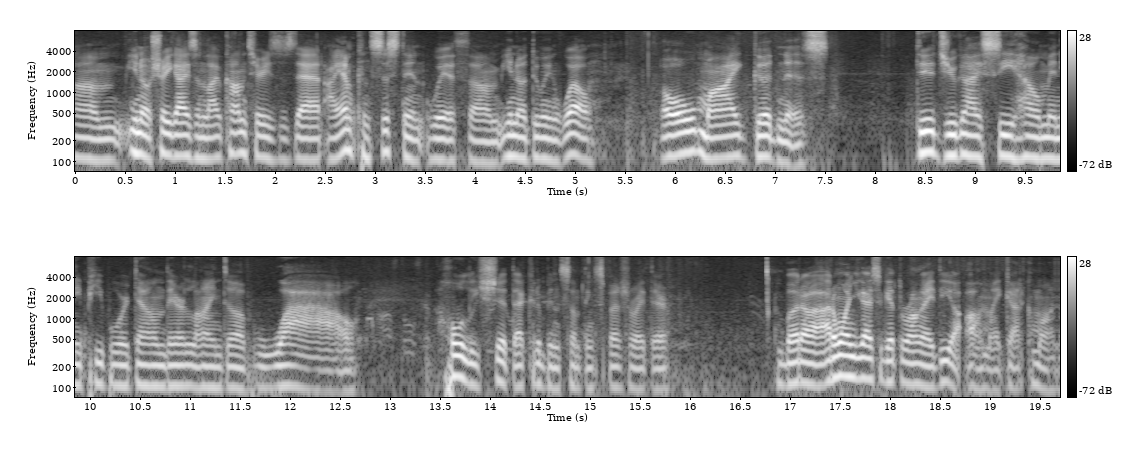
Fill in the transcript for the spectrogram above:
um, you know, show you guys in live commentaries is that I am consistent with, um, you know, doing well. Oh my goodness. Did you guys see how many people were down there lined up? Wow. Holy shit, that could have been something special right there. But uh, I don't want you guys to get the wrong idea. Oh my god, come on.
